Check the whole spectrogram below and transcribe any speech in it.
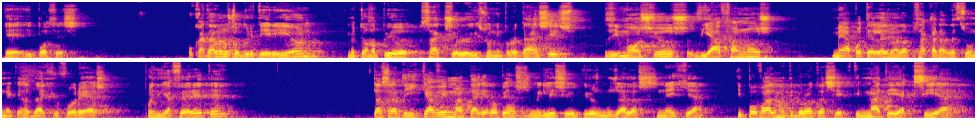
ε, υπόθεση. Ο κατάλογος των κριτηρίων με τον οποίο θα αξιολογηθούν οι προτάσεις, δημόσιος, διάφανος, με αποτελέσματα που θα κατατεθούν και θα τα έχει ο φορέας που ενδιαφέρεται. Τα στρατηγικά βήματα για τα οποία θα σας μιλήσει ο κύριος Μουζάλας στη συνέχεια, υποβάλλουμε την πρόταση, εκτιμάται η αξία,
